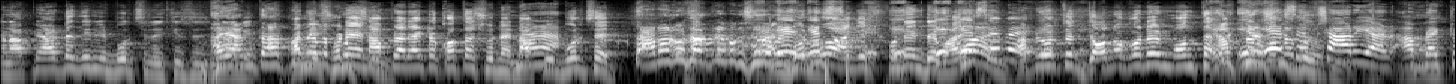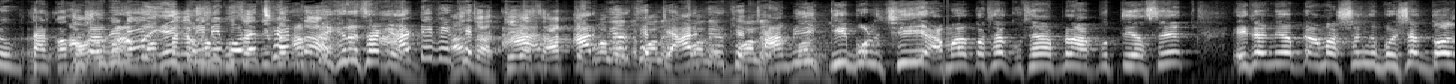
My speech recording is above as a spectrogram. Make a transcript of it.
আপনি জিনিস বলছিলেন কিছু আমি আপনার শুনেন আপনার একটা কথা শুনেন আপনি বলছেন আমার কথা আপনি আমাকে শোনাবেন বলব আগে শুনেন রে ভাই এস এম এ- আপনি বলছেন জনগণের মন থেকে আপনি এ- শোনা এস এম বলুন। শাহরিয়ার আমরা একটু তার কথা জনগণের শুনে মন নিই। থেকে তিনি বলেছেন আপনি এখানে থাকেন। আরটিভির আচ্ছা, ঠিক আছে, আচ্ছা, বলেন, বলেন, আরপিওর বলেন, ক্ষেত্রে বলেন। আমি কি বলছি আমার কথা কোথায় আপনার আপত্তি আছে এটা নিয়ে আপনি আমার সঙ্গে বসে দশ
